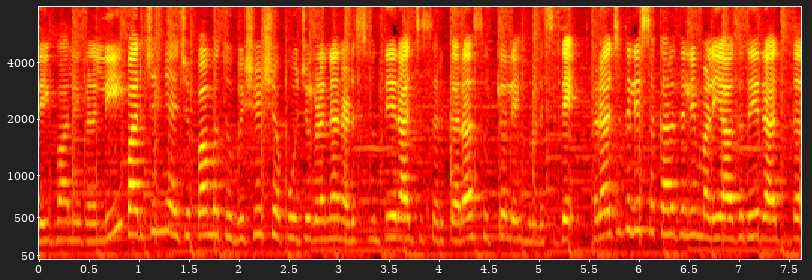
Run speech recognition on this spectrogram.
ದೇವಾಲಯಗಳಲ್ಲಿ ಪರ್ಜನ್ಯ ಜಪ ಮತ್ತು ವಿಶೇಷ ಪೂಜೆಗಳನ್ನು ನಡೆಸುವಂತೆ ರಾಜ್ಯ ಸರ್ಕಾರ ಸುತ್ತಲೇ ಹೊರಡಿಸಿದೆ. ರಾಜ್ಯದಲ್ಲಿ ಸಕಾಲದಲ್ಲಿ ಮಳೆಯಾಗದೆ ರಾಜ್ಯದ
